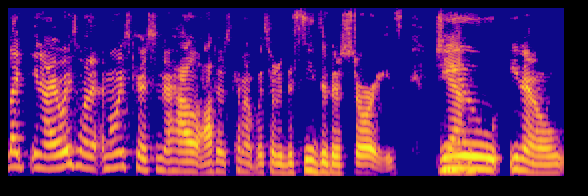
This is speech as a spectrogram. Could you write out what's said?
like you know I always want to I'm always curious to know how authors come up with sort of the seeds of their stories. Do yeah. you you know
